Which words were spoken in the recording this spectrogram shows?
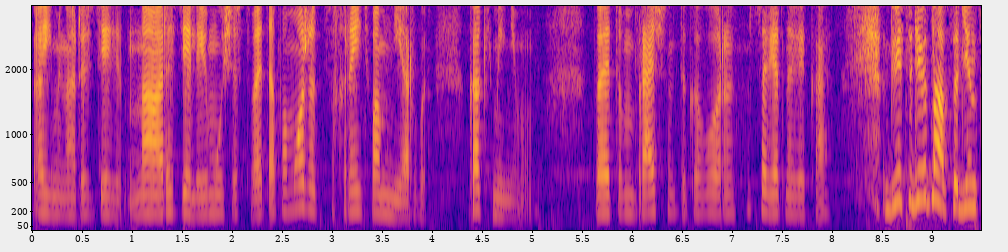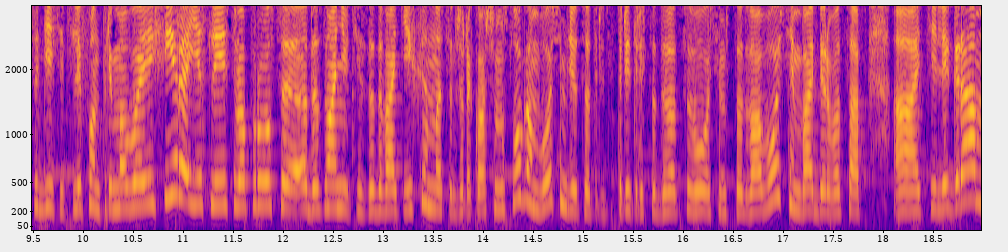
а именно разделе, на разделе имущества. Это поможет сохранить вам нервы, как минимум. Поэтому брачный договор – совет на века. 219 11 10, телефон прямого эфира. Если есть вопросы, дозванивайтесь, задавайте их и мессенджеры к вашим услугам. 8 933 328 128, вайбер, ватсап, телеграм.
